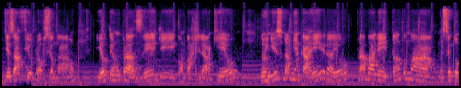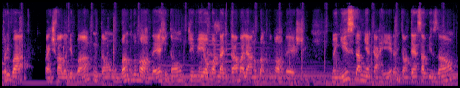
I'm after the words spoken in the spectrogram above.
desafio profissional. E eu tenho um prazer de compartilhar que eu no início da minha carreira, eu trabalhei tanto na, no setor privado, a gente falou de banco, então Banco do Nordeste, então tive a oportunidade de trabalhar no Banco do Nordeste no início da minha carreira, então tem essa visão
